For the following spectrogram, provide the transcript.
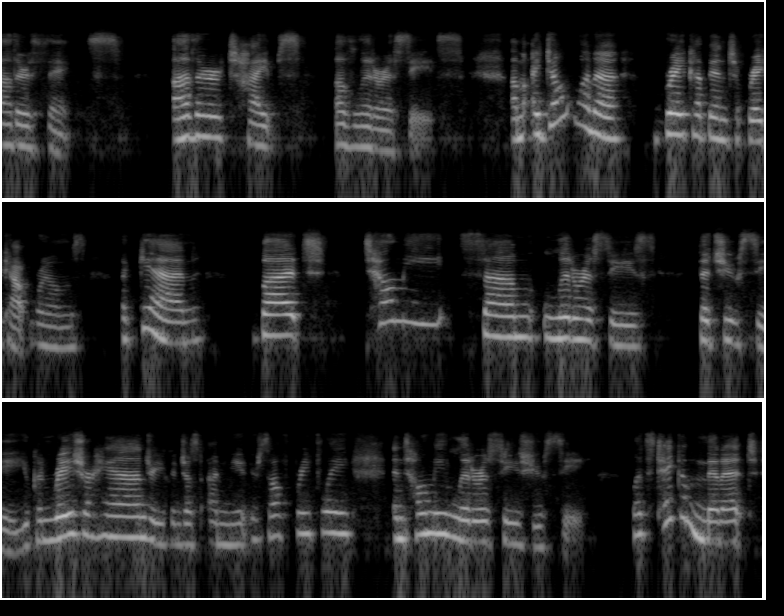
other things other types of literacies. Um, i don't want to break up into breakout rooms again, but tell me some literacies that you see. You can raise your hand or you can just unmute yourself briefly and tell me literacies you see. Let's take a minute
